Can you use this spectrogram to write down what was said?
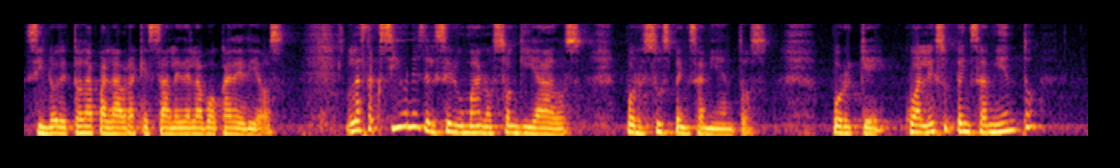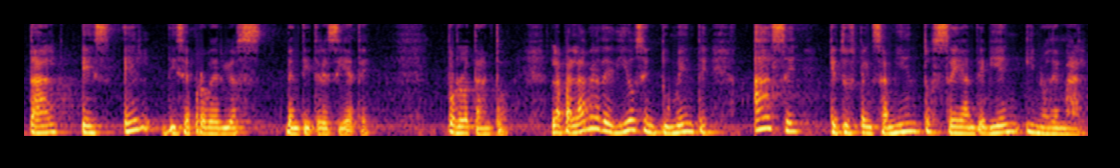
sino de toda palabra que sale de la boca de Dios. Las acciones del ser humano son guiados por sus pensamientos, porque ¿cuál es su pensamiento? Tal es él, dice Proverbios 23:7. Por lo tanto, la palabra de Dios en tu mente hace que tus pensamientos sean de bien y no de mal.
